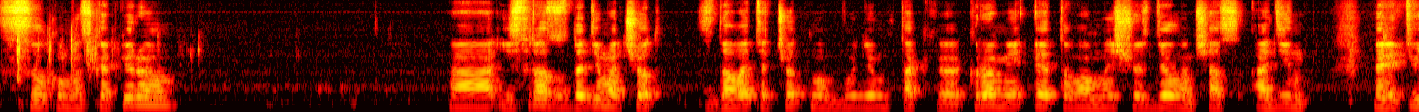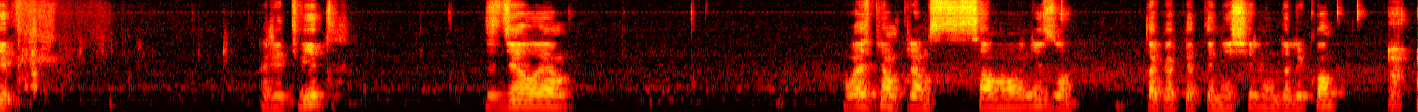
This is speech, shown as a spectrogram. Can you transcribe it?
Ссылку мы скопируем. А, и сразу сдадим отчет. Сдавать отчет мы будем так. Э, кроме этого мы еще сделаем сейчас один ретвит. Ретвит сделаем. Возьмем прям с самого низу, так как это не сильно далеко.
